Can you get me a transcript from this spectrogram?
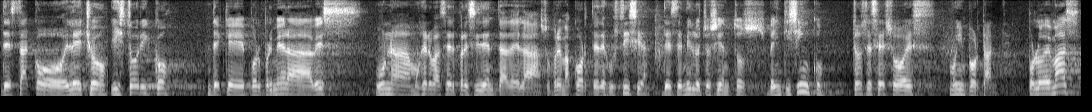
Destaco el hecho histórico de que por primera vez una mujer va a ser presidenta de la Suprema Corte de Justicia desde 1825. Entonces eso es muy importante. Por lo demás,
